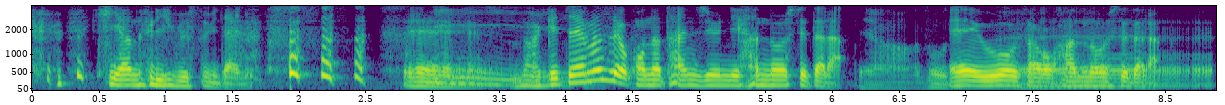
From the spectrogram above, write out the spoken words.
キアヌ・リーブスみたいに。ええ負けちゃいますよこんな単純に反応してたら。いやーそうですえー右往左往反応してたら。え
